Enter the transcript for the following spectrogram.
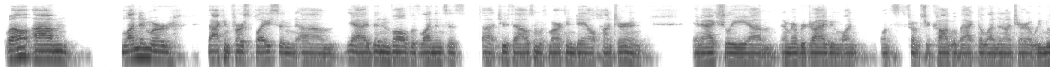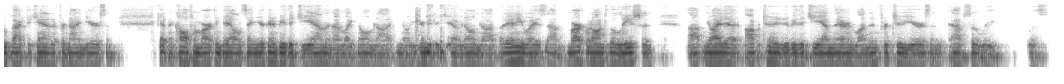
Well, um, London, we're back in first place. And um, yeah, I've been involved with London since uh, 2000 with Mark and Dale Hunter. And, and actually, um, I remember driving one once from Chicago back to London, Ontario. We moved back to Canada for nine years and getting a call from Mark and Dale and saying, You're going to be the GM. And I'm like, No, I'm not. You know, you're going to be the GM. No, I'm not. But, anyways, um, Mark went on to the Leafs and, uh, you know, I had an opportunity to be the GM there in London for two years and absolutely was,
